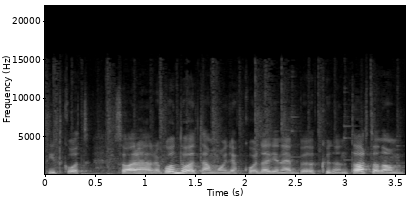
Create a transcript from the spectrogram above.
titkot. Szóval arra gondoltam, hogy akkor legyen ebből külön tartalom,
